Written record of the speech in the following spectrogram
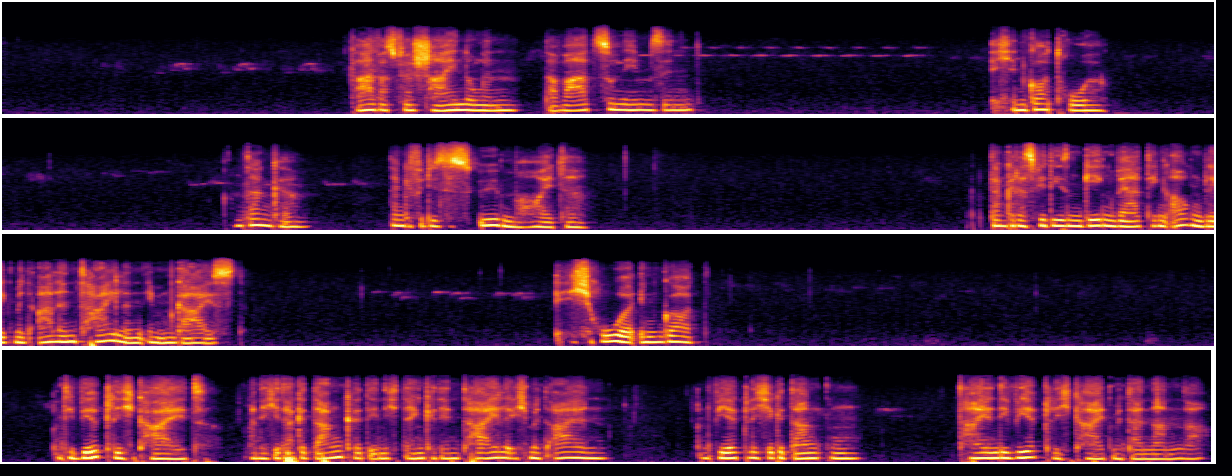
egal was für Erscheinungen da wahrzunehmen sind, ich in Gott ruhe. Und danke, danke für dieses Üben heute. Danke, dass wir diesen gegenwärtigen Augenblick mit allen teilen im Geist. Ich ruhe in Gott. Und die Wirklichkeit, ich meine, jeder Gedanke, den ich denke, den teile ich mit allen. Und wirkliche Gedanken teilen die Wirklichkeit miteinander.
